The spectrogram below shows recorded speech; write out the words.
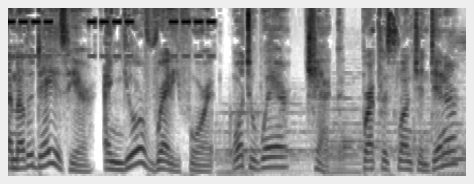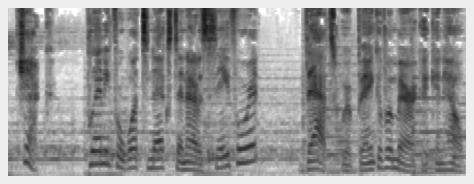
Another day is here, and you're ready for it. What to wear? Check. Breakfast, lunch, and dinner? Check. Planning for what's next and how to save for it? That's where Bank of America can help.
